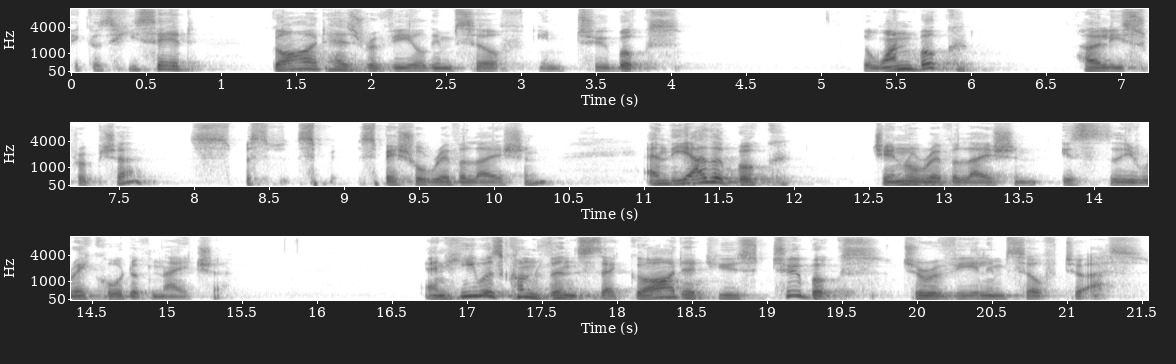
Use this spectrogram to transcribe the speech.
because he said, God has revealed himself in two books. The one book, Holy Scripture, spe- special revelation, And the other book, General Revelation, is the record of nature. And he was convinced that God had used two books to reveal himself to us,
